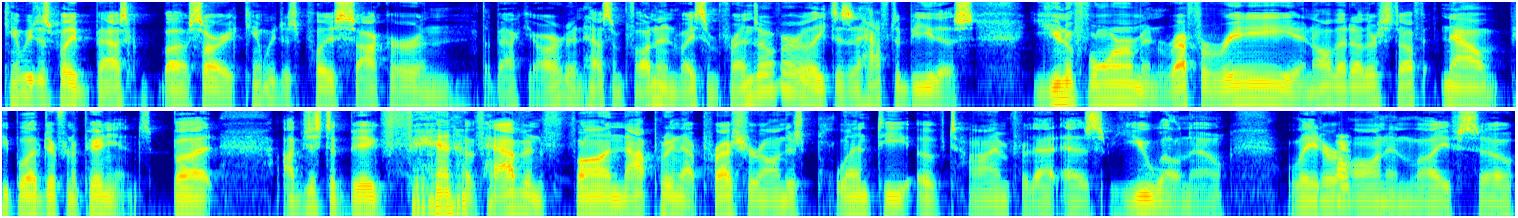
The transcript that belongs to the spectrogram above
can't we just play basketball? Uh, sorry, can't we just play soccer in the backyard and have some fun and invite some friends over? Like, does it have to be this uniform and referee and all that other stuff? Now, people have different opinions, but I'm just a big fan of having fun, not putting that pressure on. There's plenty of time for that, as you well know, later yeah. on in life. So,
